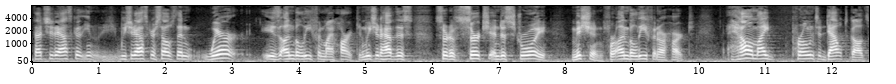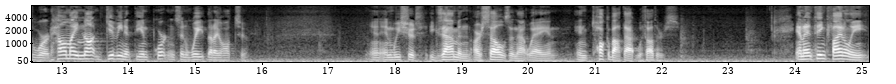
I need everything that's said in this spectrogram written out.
that should ask, you know, we should ask ourselves then, where is unbelief in my heart? And we should have this sort of search and destroy mission for unbelief in our heart. How am I prone to doubt God's word? How am I not giving it the importance and weight that I ought to? And, and we should examine ourselves in that way and, and talk about that with others. And I think finally,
